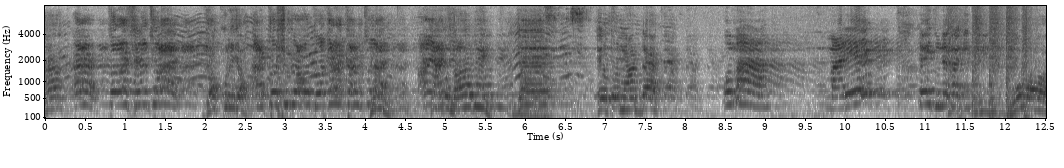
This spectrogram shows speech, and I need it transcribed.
হ্যাঁ? এ মার ডাক। ও মা, মারে? এই দুলেখা খাকিছি ও বাবা।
